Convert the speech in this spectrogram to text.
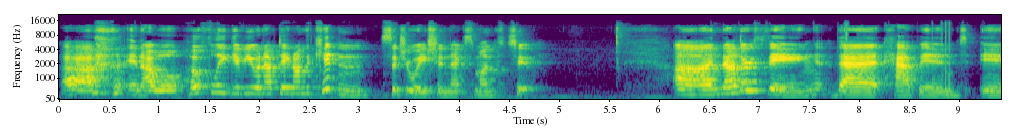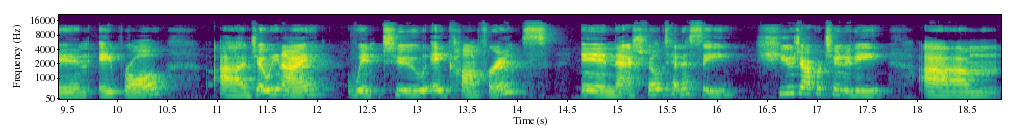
Uh, and I will hopefully give you an update on the kitten situation next month too. Uh, another thing that happened in April, uh, Joey and I went to a conference in Nashville, Tennessee. Huge opportunity. Um,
